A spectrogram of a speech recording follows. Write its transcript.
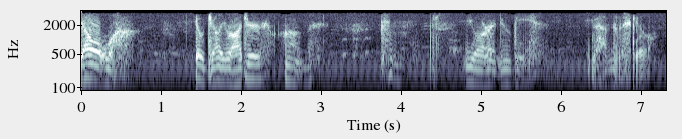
Yo. Yo, Jolly Roger. Um, you are a newbie. You have no skill.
